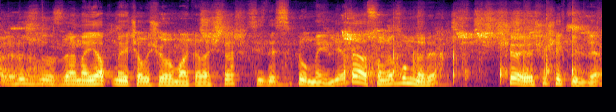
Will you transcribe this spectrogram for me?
Böyle hızlı hızlı hemen yapmaya çalışıyorum arkadaşlar. Siz de sıkılmayın diye. Daha sonra bunları şöyle şu şekilde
